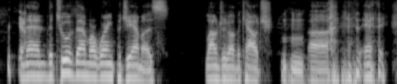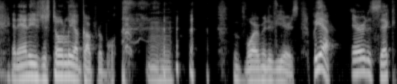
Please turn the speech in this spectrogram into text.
and then the two of them are wearing pajamas, lounging on the couch, Mhm. uh, and, and Andy's just totally uncomfortable. Mm-hmm. Formative years, but yeah, Erin is sick.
